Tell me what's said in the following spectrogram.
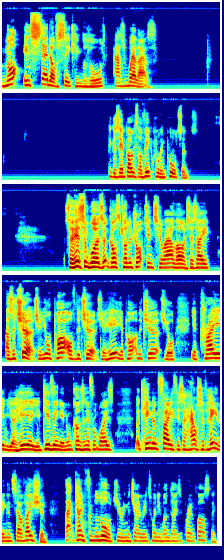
Not instead of seeking the Lord, as well as. because they're both of equal importance. So here's some words that God's kind of dropped into our lives as a as a church, and you're part of the church. You're here, you're part of the church, you're you're praying, you're here, you're giving in all kinds of different ways. But kingdom faith is a house of healing and salvation. That came from the Lord during the January 21 days of prayer and fasting.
